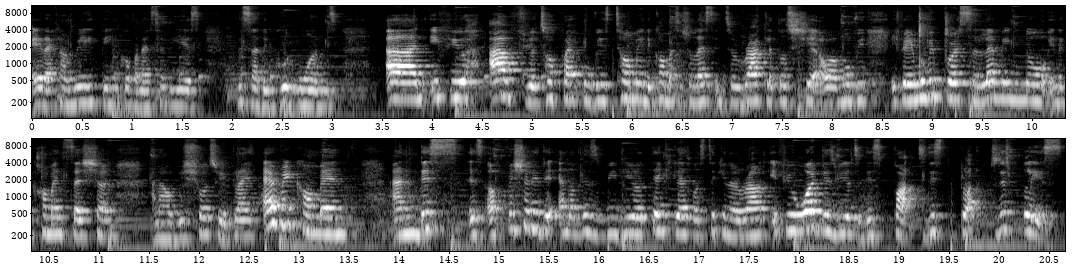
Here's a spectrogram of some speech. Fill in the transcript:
head I can really think of, and I said yes, these are the good ones. And if you have your top five movies, tell me in the comment section. Let's interact. Let us share our movie. If you're a movie person, let me know in the comment section, and I'll be sure to reply every comment. And this is officially the end of this video. Thank you guys for sticking around. If you watch this video to this part, to this to this place,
